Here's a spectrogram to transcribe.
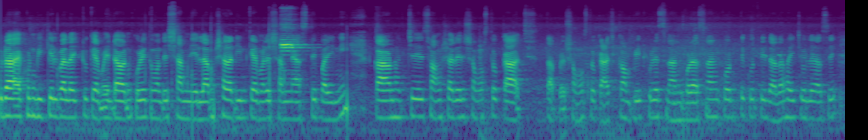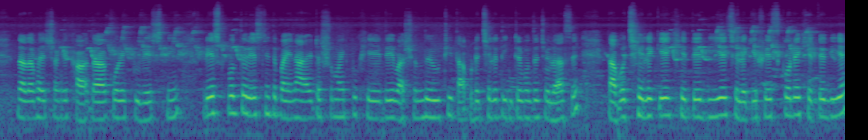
বন্ধুরা, এখন বিকেলবেলা একটু ক্যামেরাটা অন করে তোমাদের সামনে এলাম। সারাদিন ক্যামেরার সামনে আসতে পারিনি, কারণ হচ্ছে সংসারের সমস্ত কাজ, তারপরে সমস্ত কাজ কমপ্লিট করে স্নান করা। স্নান করতে করতে দাদাভাই চলে আসে। দাদাভাইয়ের সঙ্গে খাওয়া দাওয়া করে একটু রেস্ট নিই। রেস্ট বলতে রেস্ট নিতে পারি না। আড়াইটার সময় একটু খেয়ে দিয়ে বাসন ধুয়ে উঠি, তারপরে ছেলে তিনটের মধ্যে চলে আসে। তারপর ছেলেকে খেতে দিয়ে, ছেলেকে ফ্রেশ করে খেতে দিয়ে,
